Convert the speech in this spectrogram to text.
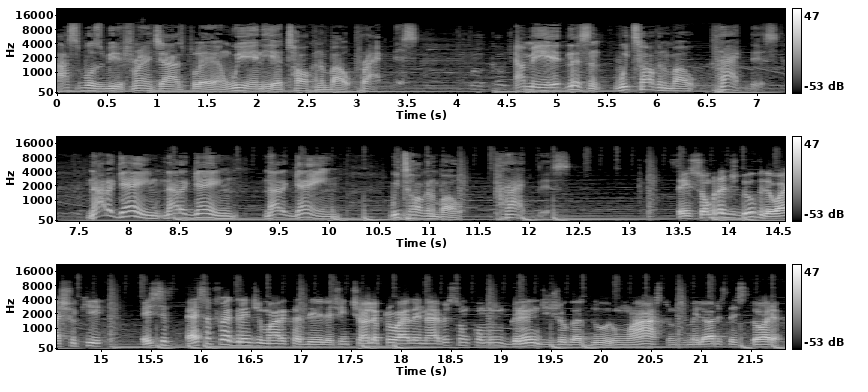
I'm supposed to be the franchise player, and we're in here talking about practice. I mean, it, listen, we talking about practice, not a game, not a game, not a game. We talking about practice. Sem sombra de dúvida, eu acho que esse, essa foi a grande marca dele. A gente olha para o Allen Iverson como um grande jogador, um astro, um dos melhores da história.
